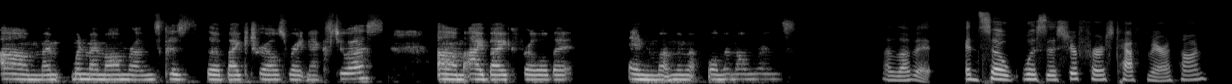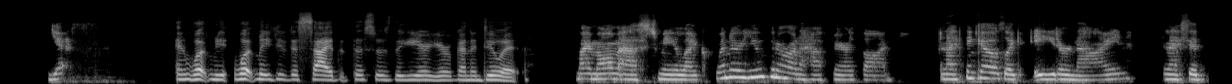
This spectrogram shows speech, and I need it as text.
um, my, when my mom runs, because the bike trail's right next to us, um, I bike for a little bit, and while my, while my mom runs. I love it. And so, was this your first half marathon? Yes. And what me what made you decide that this was the year you're going to do it? My mom asked me like, "When are you going to run a half marathon?" And I think I was like 8 or 9, and I said,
